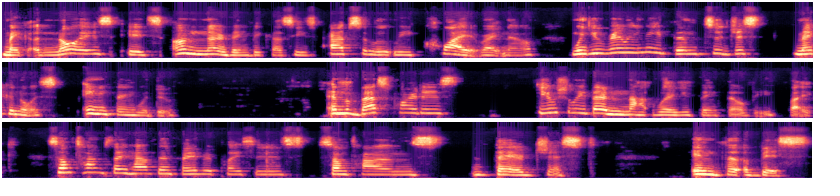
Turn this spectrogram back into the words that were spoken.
make a noise. It's unnerving because he's absolutely quiet right now when you really need them to just make a noise. Anything would do. And the best part is, usually they're not where you think they'll be. Like, sometimes they have their favorite places, sometimes they're just in the abyss.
